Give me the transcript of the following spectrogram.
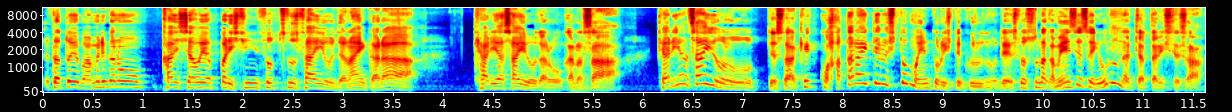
例えばアメリカの会社はやっぱり新卒採用じゃないから、キャリア採用だろうからさ、キャリア採用ってさ、結構働いてる人もエントリーしてくるので、そうするとなんか面接が夜になっちゃったりしてさ、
